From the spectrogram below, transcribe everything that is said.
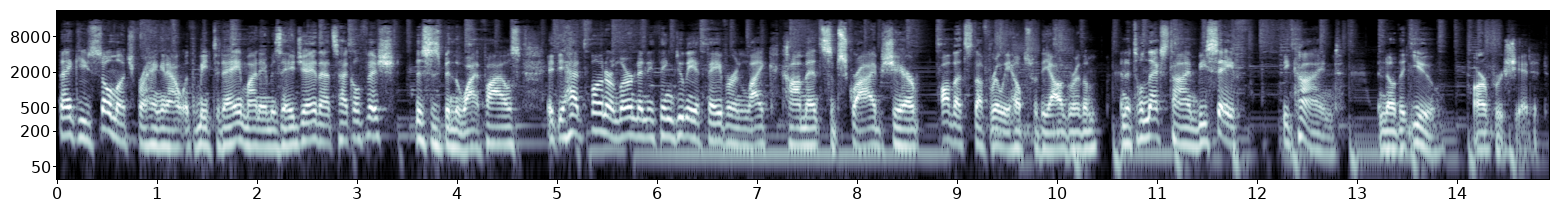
Thank you so much for hanging out with me today. My name is AJ, that's Hecklefish. This has been the Why Files. If you had fun or learned anything, do me a favor and like, comment, subscribe, share. All that stuff really helps with the algorithm. And until next time, be safe, be kind, and know that you are appreciated.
